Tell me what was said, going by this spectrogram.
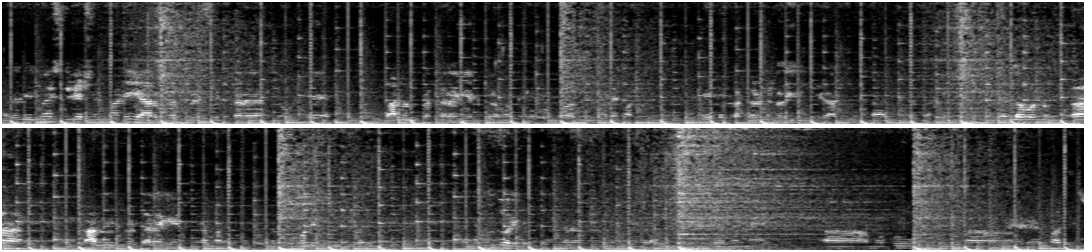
ಅದನ್ನು ಇನ್ವೆಸ್ಟಿಗೇಷನ್ ಮಾಡಿ ಯಾರು ಕಲ್ಪಿಸ್ ಇರ್ತಾರೆ ಅವರಿಗೆ ಕಾನೂನು ಪ್ರಕಾರ ಏನು ಕ್ರಮ ತಗೋಬೇಕು, ಅದನ್ನು ಮಳೆ ಮಾಡ್ತೀವಿ. ಅನೇಕ ಪ್ರಕರಣಗಳು ಈ ಅದೆಲ್ಲವನ್ನು ಕೂಡ ಕಾನೂನು ಪ್ರಕಾರ ಏನು ಕ್ರಮ ತಗೋಬೇಕು ತಗೊಂಡಿದ್ದೀವಿ ಆ ಮಗು ರೇಪ್ ಆಗಿದ್ದ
